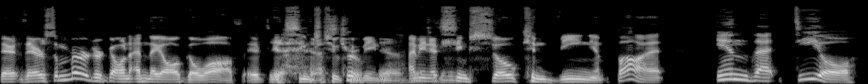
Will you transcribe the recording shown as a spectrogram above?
there there's a murder going, and they all go off. It Yeah, it seems that's too true. convenient. Yeah, I mean, it convenient. seems so convenient, but in that deal,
